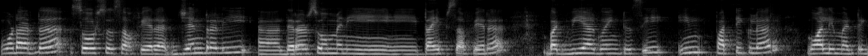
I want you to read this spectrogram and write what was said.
what are the sources of error generally uh, there are so many types of error but we are going to see in particular volumetric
